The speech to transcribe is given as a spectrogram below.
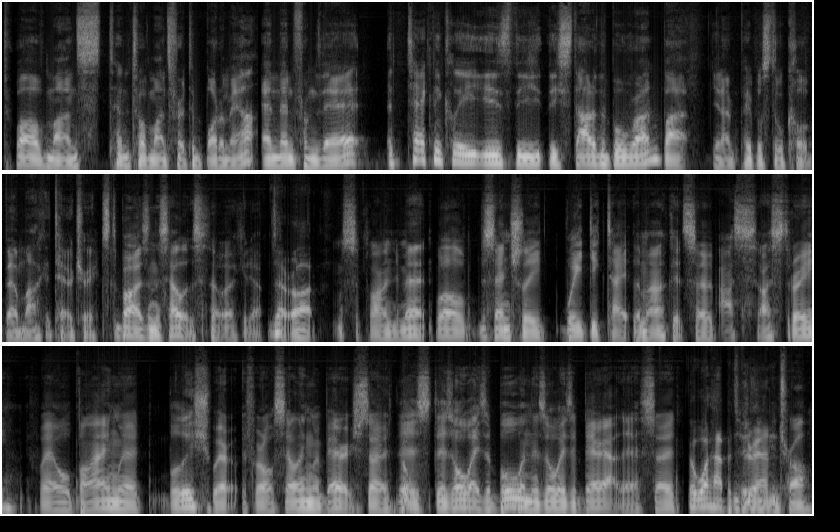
12 months, 10 to 12 months for it to bottom out. And then from there, it technically is the the start of the bull run, but you know, people still call it bear market territory. It's the buyers and the sellers that work it out. Is that right? Supply and demand. Well, essentially, we dictate the market. So us, us three, if we're all buying, we're bullish. We're if we're all selling, we're bearish. So there's there's always a bull and there's always a bear out there. So But what happens Who's in around control.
